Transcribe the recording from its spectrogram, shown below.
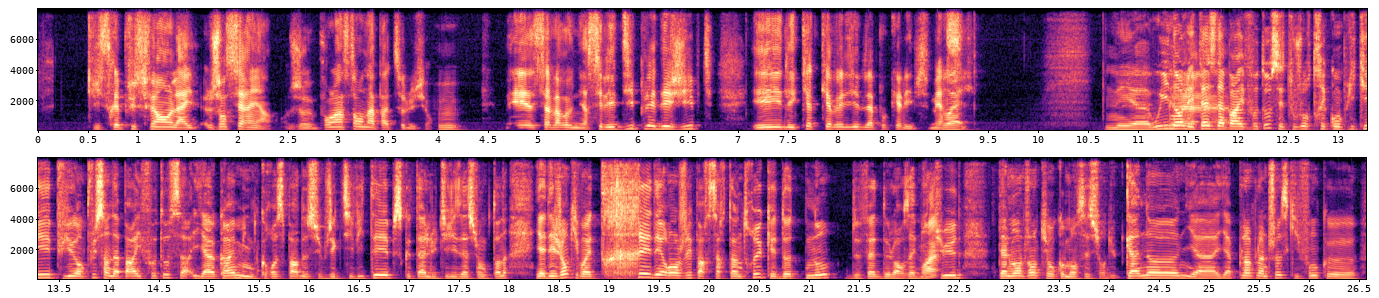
qui seraient plus faits en live, j'en sais rien. Je, pour l'instant, on n'a pas de solution. Hmm. Mais ça va revenir. C'est les 10 plaies d'Égypte et les 4 cavaliers de l'Apocalypse. Merci. Ouais. Mais euh, oui, non, les tests d'appareil Euh, photo, c'est toujours très compliqué. Puis en plus, un appareil photo, il y a quand même une grosse part de subjectivité, parce que tu as l'utilisation que tu en as. Il y a des gens qui vont être très dérangés par certains trucs et d'autres non, de fait de leurs habitudes. Tellement de gens qui ont commencé sur du Canon. Il y a, il y a plein plein de choses qui font que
